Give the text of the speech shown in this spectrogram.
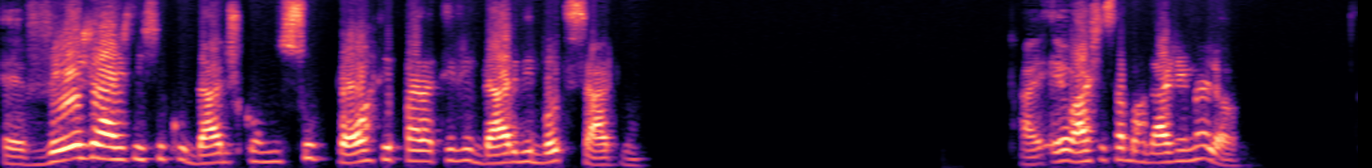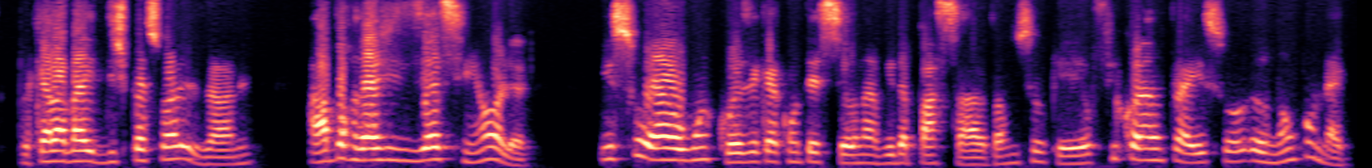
é, veja as dificuldades como suporte para a atividade de Bodhisattva. Eu acho essa abordagem melhor porque ela vai despessoalizar, né? A abordagem de dizer assim, olha, isso é alguma coisa que aconteceu na vida passada, tá, não sei o quê. Eu fico olhando para isso, eu não conecto.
